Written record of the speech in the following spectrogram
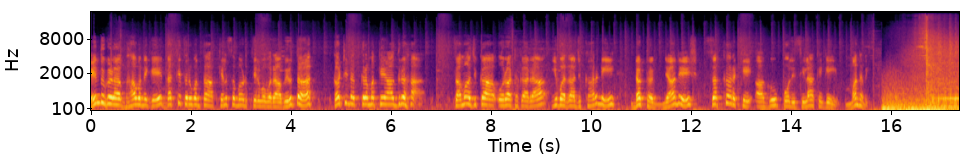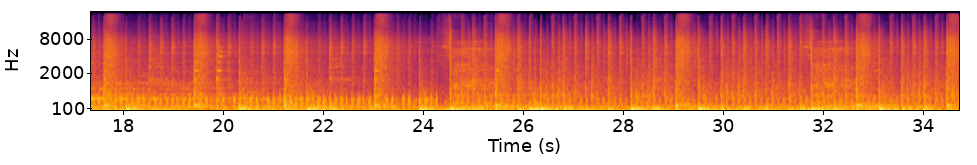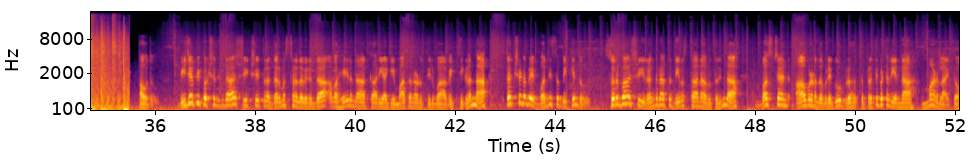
ಹಿಂದೂಗಳ ಭಾವನೆಗೆ ಧಕ್ಕೆ ತರುವಂತಹ ಕೆಲಸ ಮಾಡುತ್ತಿರುವವರ ವಿರುದ್ಧ ಕಠಿಣ ಕ್ರಮಕ್ಕೆ ಆಗ್ರಹ. ಸಾಮಾಜಿಕ ಹೋರಾಟಗಾರ, ಯುವ ರಾಜಕಾರಣಿ ಡಾಕ್ಟರ್ ಜ್ಞಾನೇಶ್ ಸರ್ಕಾರಕ್ಕೆ ಹಾಗೂ ಪೊಲೀಸ್ ಇಲಾಖೆಗೆ ಮನವಿ. ಹೌದು. ಬಿಜೆಪಿ ಪಕ್ಷದಿಂದ ಶ್ರೀ ಕ್ಷೇತ್ರ ಧರ್ಮಸ್ಥಳದ ವಿರುದ್ಧ ಅವಹೇಳನಕಾರಿಯಾಗಿ ಮಾತನಾಡುತ್ತಿರುವ ವ್ಯಕ್ತಿಗಳನ್ನ ತಕ್ಷಣವೇ ಬಂಧಿಸಬೇಕೆಂದು ಸೊರಬ ಶ್ರೀ ರಂಗನಾಥ ದೇವಸ್ಥಾನ ವೃತ್ತದಿಂದ ಬಸ್ ಸ್ಟ್ಯಾಂಡ್ ಆವರಣದವರೆಗೂ ಬೃಹತ್ ಪ್ರತಿಭಟನೆಯನ್ನ ಮಾಡಲಾಯಿತು.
